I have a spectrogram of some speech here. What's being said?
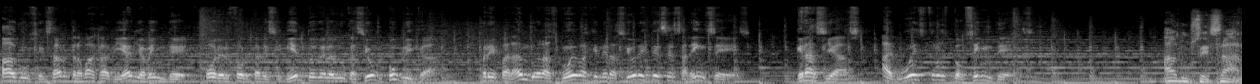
ADUCESAR trabaja diariamente por el fortalecimiento de la educación pública, preparando a las nuevas generaciones de cesarenses. Gracias a nuestros docentes. ADUCESAR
